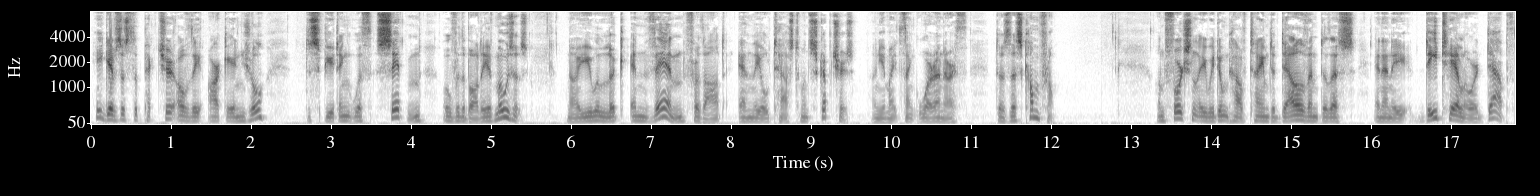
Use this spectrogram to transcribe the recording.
he gives us the picture of the archangel disputing with Satan over the body of Moses. Now, you will look in vain for that in the Old Testament scriptures, and you might think, where on earth does this come from? Unfortunately, we don't have time to delve into this in any detail or depth,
